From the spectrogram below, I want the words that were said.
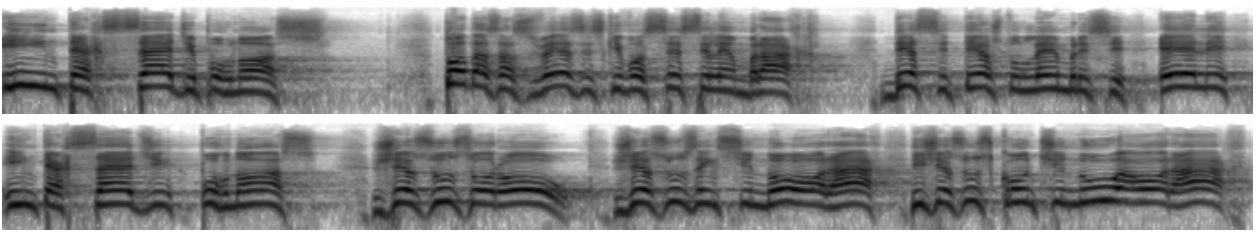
intercede por nós. Todas as vezes que você se lembrar desse texto, lembre-se, ele intercede por nós. Jesus orou, Jesus ensinou a orar e Jesus continua a orar.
